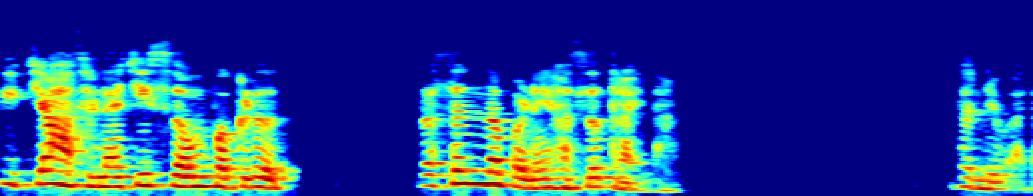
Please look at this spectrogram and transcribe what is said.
तिच्या हसण्याची सम पकडत प्रसन्नपणे हसत राहिला. धन्यवाद.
